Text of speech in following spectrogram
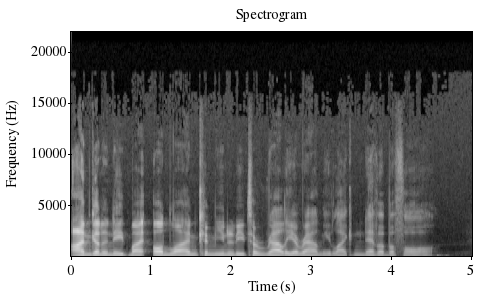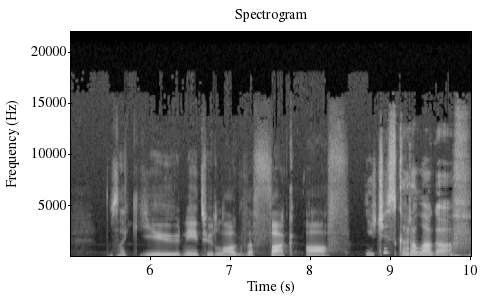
i'm going to need my online community to rally around me like never before it's like you need to log the fuck off You just gotta log off.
